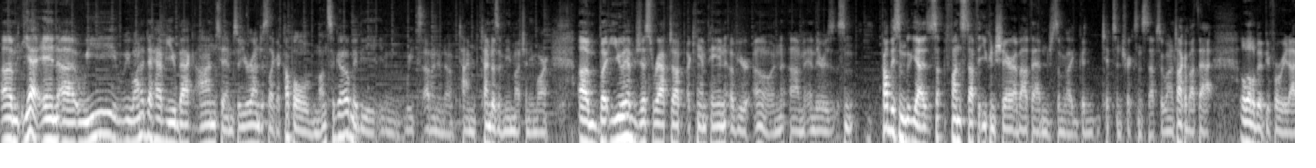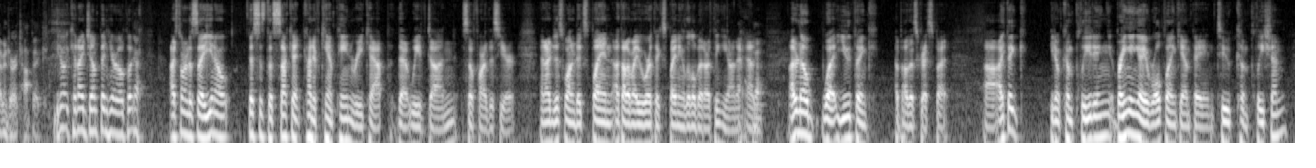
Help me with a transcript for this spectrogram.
Um, yeah, and uh, we we wanted to have you back on, Tim. So you were on just like a couple months ago, maybe even weeks. I don't even know. Time time doesn't mean much anymore. Um, but you have just wrapped up a campaign of your own, um, and there's some probably some yeah some fun stuff that you can share about that, and just some like good tips and tricks and stuff. So we want to talk about that a little bit before we dive into our topic. You know what? Can I jump in here real quick? Yeah. I just wanted to say, you know, this is the second kind of campaign recap that we've done so far this year, and I just wanted to explain. I thought it might be worth explaining a little bit our thinking on it. And Yeah. I don't know what you think about this, Chris, but uh, I think you know, completing, bringing a role playing campaign to completion,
